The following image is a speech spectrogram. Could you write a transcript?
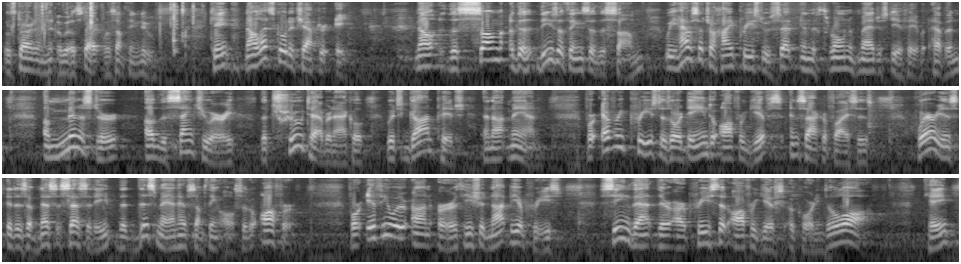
We'll start, in, we'll start with something new. Okay, now let's go to chapter 8. Now, the sum, the, these are things of the sum. We have such a high priest who sat in the throne of majesty of heaven, a minister of the sanctuary, the true tabernacle, which God pitched and not man. For every priest is ordained to offer gifts and sacrifices, whereas it is of necessity that this man have something also to offer. For if he were on earth, he should not be a priest, seeing that there are priests that offer gifts according to the law. Okay?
